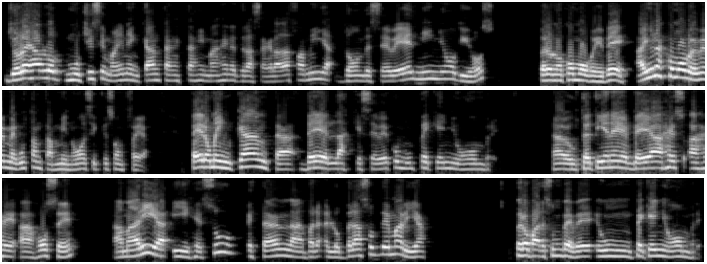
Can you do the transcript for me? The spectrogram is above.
Yo les hablo muchísimo, a mí me encantan estas imágenes de la Sagrada Familia, donde se ve el niño Dios, pero no como bebé. Hay unas como bebé, me gustan también, no voy a decir que son feas, pero me encanta ver las que se ve como un pequeño hombre. Usted tiene, ve a, a, José, a María y Jesús está en, los brazos de María, pero parece un bebé, un pequeño hombre.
